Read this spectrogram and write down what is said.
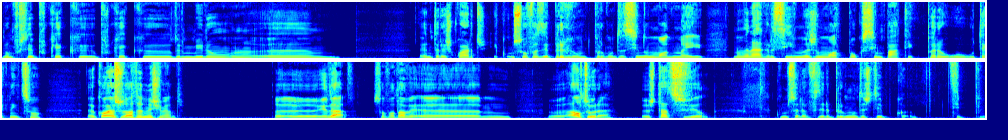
Não percebo porque é que, porque é que dormiram uh, em três quartos. E começou a fazer perguntas, perguntas assim de um modo meio. Não era agressivo, mas de um modo pouco simpático para o, o técnico de som. Uh, qual é a sua data de nascimento? Uh, idade. Só faltava. altura. Estado civil. Começaram a fazer perguntas tipo. tipo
